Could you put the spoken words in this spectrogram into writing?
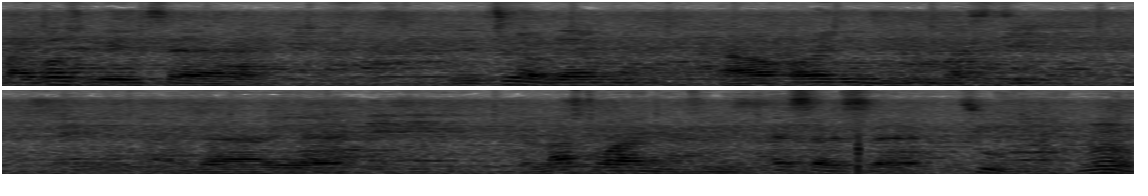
my boss grades, uh, the two of them are already in the university. And uh, yeah, the last one is in SS uh, 2. Mm.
